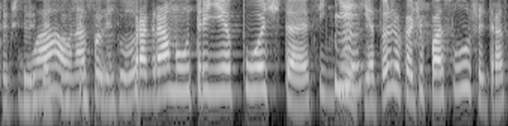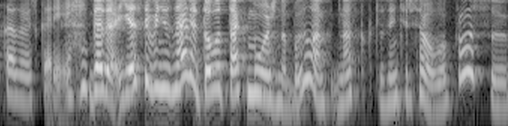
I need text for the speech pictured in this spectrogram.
Так что, Вау, ребят, вам всем повезло. программа «Утренняя почта». Офигеть, я тоже хочу послушать. Рассказывай скорее. Да-да, если вы не знали, то вот так можно было. Нас как-то заинтересовал вопрос, э,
